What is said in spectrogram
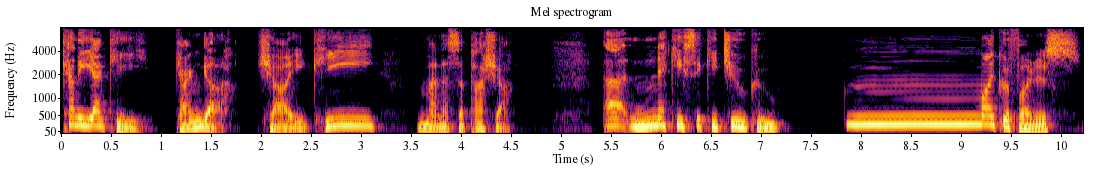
Kaniyaki, Kanga, Chai Ki, Manasapasha, uh, Neki Siki Chuku, mm, Microphonus,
